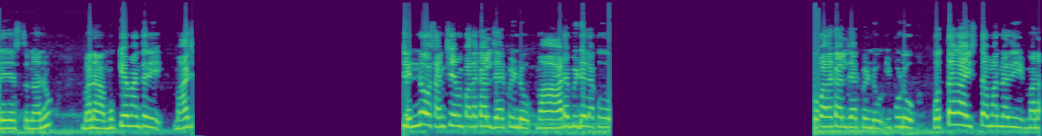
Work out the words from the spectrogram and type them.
తెలియజేస్తున్నాను. మన ముఖ్యమంత్రి మాజీ ఎన్నో సంక్షేమ పథకాలు జరిపిండు. మా ఆడబిడ్డలకు పథకాలు జరిపిండు. ఇప్పుడు కొత్తగా ఇస్తామన్నది మన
